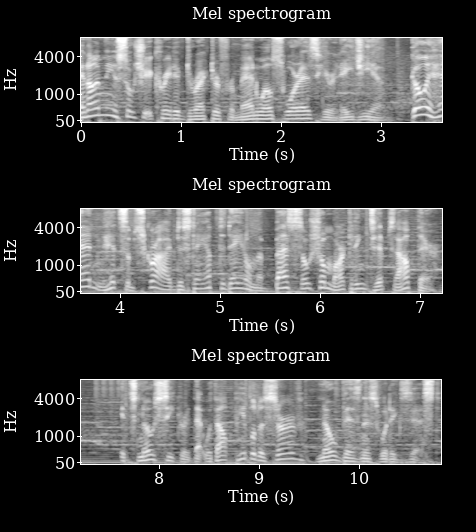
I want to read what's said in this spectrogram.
and I'm the Associate Creative Director for Manuel Suarez here at AGM. Go ahead and hit subscribe to stay up to date on the best social marketing tips out there. It's no secret that without people to serve, no business would exist.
